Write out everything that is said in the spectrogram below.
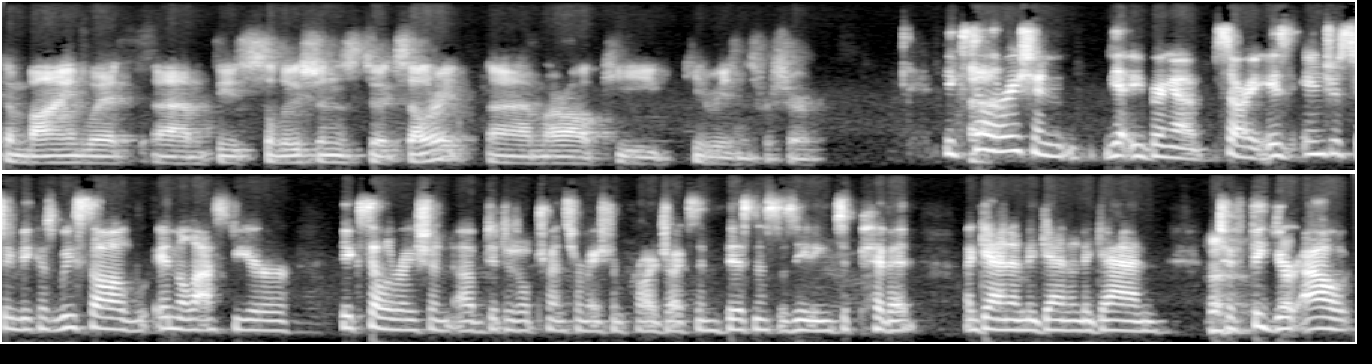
combined with um, these solutions to accelerate um, are all key key reasons for sure. The acceleration, yeah, you bring up, sorry, is interesting because we saw in the last year the acceleration of digital transformation projects and businesses needing to pivot again and again and again to figure out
